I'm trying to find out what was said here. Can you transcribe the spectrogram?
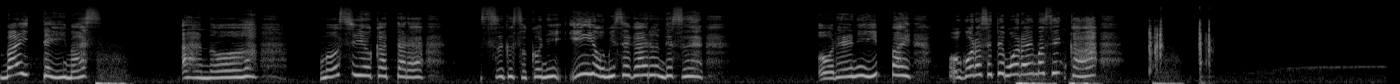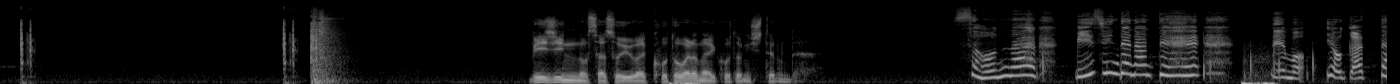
マイって言います。あのもしよかったらすぐそこにいいお店があるんです。お礼に一杯おごらせてもらえませんか？美人の誘いは断らないことにしてるんだ。そんな美人だなんて。でもよかった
